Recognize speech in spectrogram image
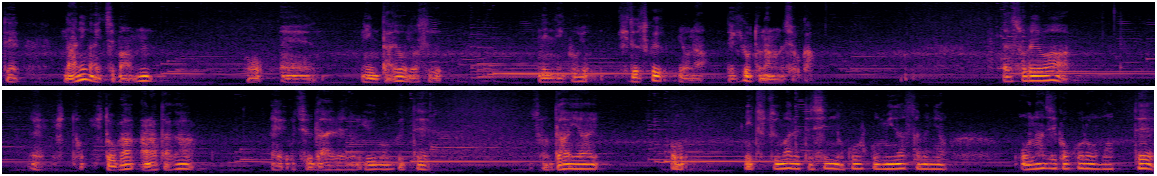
て何が一番こう、えー、忍耐を要するニンニクを傷つくような出来事なのでしょうか。それはえ人人があなたがえ宇宙大霊の融合を受けてその大愛をに包まれて真の幸福を見出すためには同じ心を持って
